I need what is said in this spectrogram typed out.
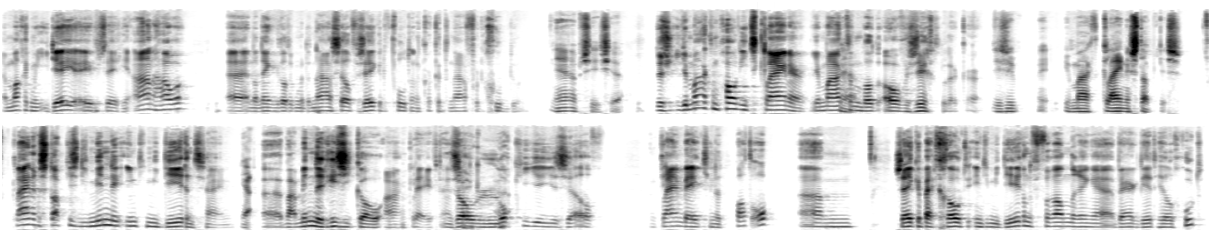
En mag ik mijn ideeën even tegen je aanhouden? Eh, en dan denk ik dat ik me daarna zelf verzekerd voel en dan kan ik het daarna voor de groep doen. Ja, precies, ja. Dus je maakt hem gewoon iets kleiner. Je maakt Ja. hem wat overzichtelijker. Dus je, je maakt kleine stapjes. Kleinere stapjes die minder intimiderend zijn. Ja. eh, waar minder risico aan kleeft. En zo Zeker, lok je jezelf een klein beetje het pad op. Ehm, zeker bij grote intimiderende veranderingen werkt dit heel goed.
